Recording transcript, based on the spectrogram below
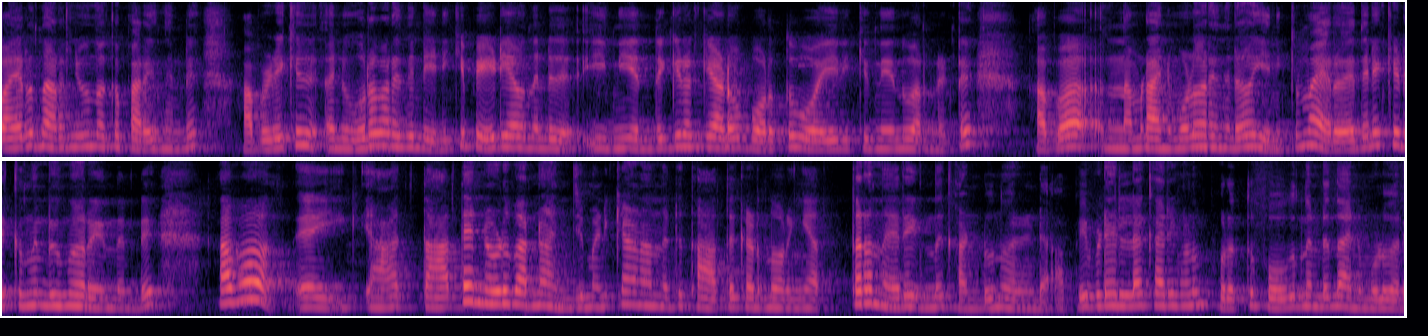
വയറ് നിറഞ്ഞു എന്നൊക്കെ പറയുന്നുണ്ട്. അപ്പോഴേക്ക് നൂറ് പറയുന്നുണ്ട് എനിക്ക് പേടിയാവുന്നുണ്ട് ഇനി എന്തെങ്കിലുമൊക്കെയാണോ പുറത്ത് പോയിരിക്കുന്നതെന്ന് പറഞ്ഞിട്ട്. അപ്പോൾ നമ്മുടെ അനുമോൾ പറയുന്നുണ്ട് എനിക്കും വയറുവേദനയൊക്കെ എടുക്കുന്നുണ്ട് എന്ന് പറയുന്നുണ്ട് അപ്പോൾ ആ താത്ത എന്നോട് പറഞ്ഞു അഞ്ച് മണിക്കാണ് എന്നിട്ട് താത്ത കിടന്നുറങ്ങി അത്ര നേരം ഇരുന്ന് കണ്ടു എന്ന് പറയുന്നുണ്ട് അപ്പോൾ ഇവിടെ എല്ലാ കാര്യങ്ങളും പുറത്ത് പോകുന്നുണ്ടെന്ന് അനുമോൾ പറയുന്നു.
